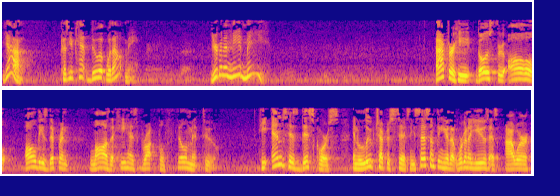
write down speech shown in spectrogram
yeah, because you can't do it without me. You're going to need me. After he goes through all, all these different laws that he has brought fulfillment to, he ends his discourse in Luke chapter 6, and he says something here that we're going to use as our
